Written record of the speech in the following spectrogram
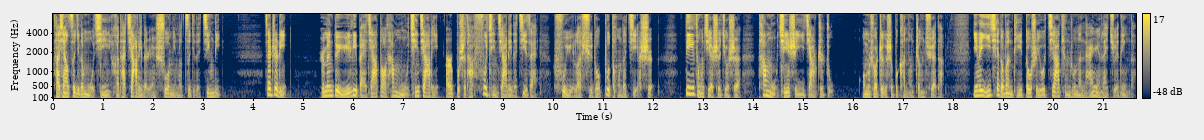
他向自己的母亲和他家里的人说明了自己的经历。在这里，人们对于利百加到他母亲家里，而不是他父亲家里的记载，赋予了许多不同的解释。第一种解释就是他母亲是一家之主。我们说这个是不可能正确的，因为一切的问题都是由家庭中的男人来决定的。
